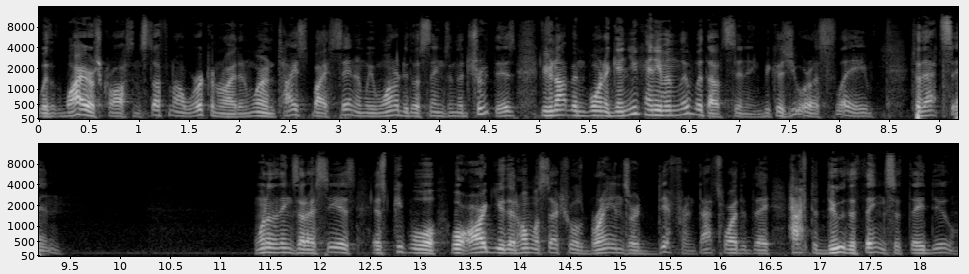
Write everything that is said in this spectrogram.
with wires crossed and stuff not working right, and we're enticed by sin and we want to do those things. And the truth is, if you've not been born again, you can't even live without sinning because you are a slave to that sin. One of the things that I see is, is people will, will argue that homosexuals' brains are different. That's why that they have to do the things that they do.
